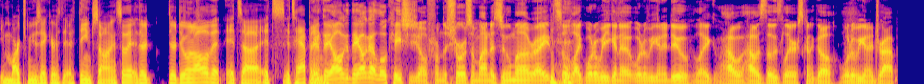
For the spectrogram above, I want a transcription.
march music or their theme song. So they, they're they're doing all of it. It's uh it's it's happening. They all they all got locations, you know, from the shores of Montezuma, right? So like, what are we gonna what are we gonna do? Like, how how is those lyrics gonna go? What are we gonna drop?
